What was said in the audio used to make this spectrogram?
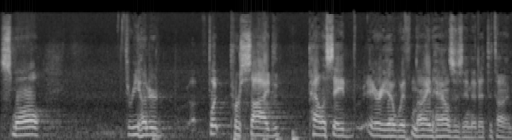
small 300 foot per side palisade area with nine houses in it at the time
